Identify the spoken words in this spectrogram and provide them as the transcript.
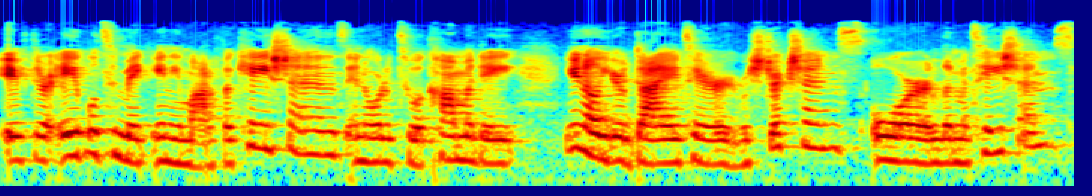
if they're able to make any modifications in order to accommodate you know your dietary restrictions or limitations.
